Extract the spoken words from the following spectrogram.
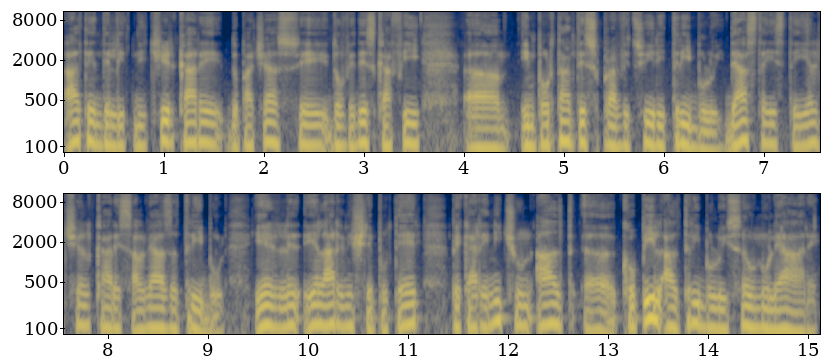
alte îndeletniciri care după aceea se dovedesc a fi uh, importante supraviețuirii tribului. De asta este el cel care salvează tribul. El, el are niște puteri pe care niciun alt uh, copil al tribului său nu le are.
